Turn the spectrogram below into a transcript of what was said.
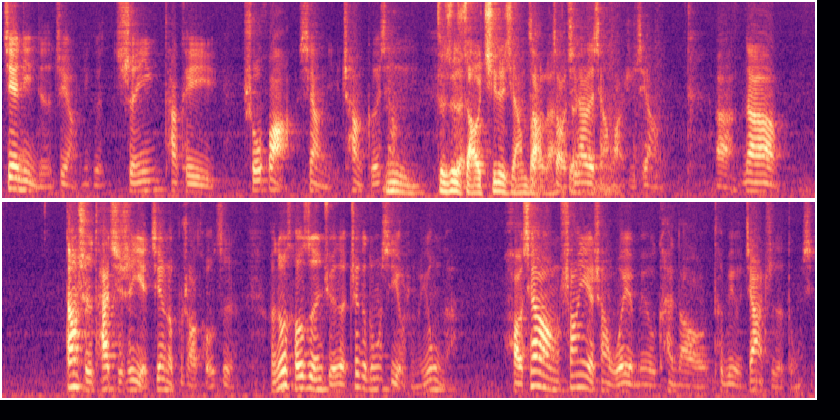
建立你的这样一个声音，它可以说话像你，唱歌像你。这是早期的想法了。早期他的想法是这样的，啊，那当时他其实也见了不少投资人，很多投资人觉得这个东西有什么用呢？好像商业上我也没有看到特别有价值的东西，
